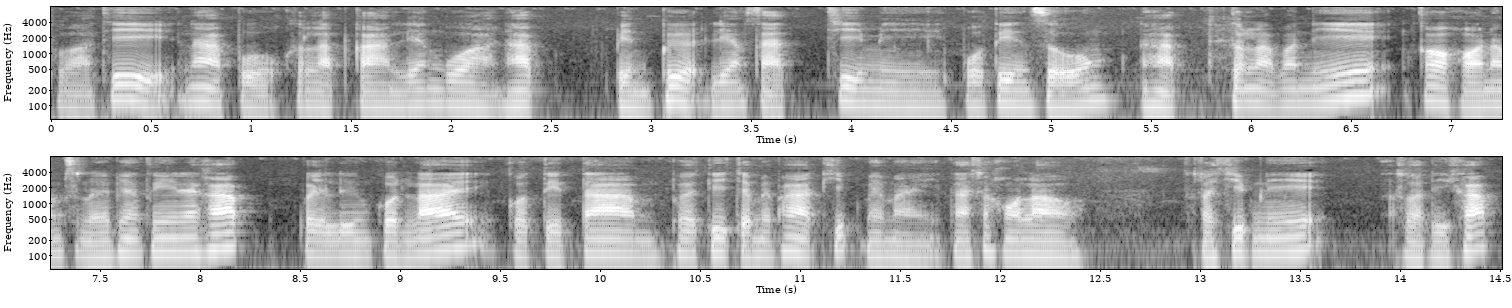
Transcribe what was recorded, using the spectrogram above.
ถั่วที่น่าปลูกสำหรับการเลี้ยงวัวนะครับ เป็นพืชเลี้ยงสัตว์ที่มีโปรตีนสูงนะครับสำหรับวันนี้ก็ขอนำเสนอเพียงเท่านี้นะครับอย่าลืมกดไลค์ กดติดตาม เพื่อที่จะไม่พลาดคลิปใหม่ๆ ทางช่องของเราสำหรับคลิปนี้ สวัสดีครับ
